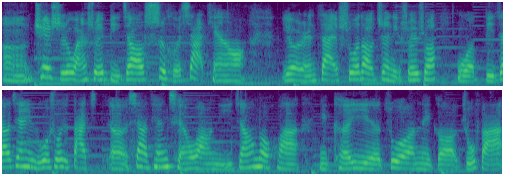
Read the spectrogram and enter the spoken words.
嗯，确实玩水比较适合夏天哦。也有人在说到这里，所以说我比较建议，如果说是大呃夏天前往漓江的话，你可以坐那个竹筏，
